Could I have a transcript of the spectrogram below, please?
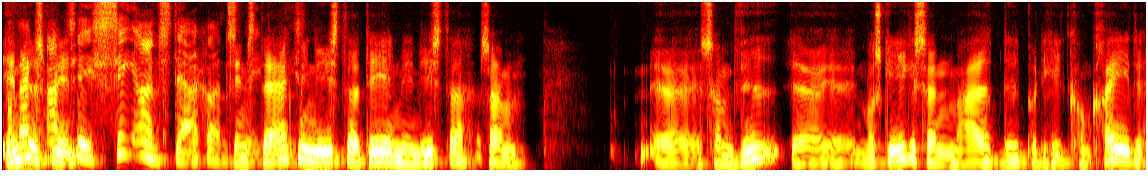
embedsmænd, karakteriserer en stærkere og en stærk minister, det er en minister, som, øh, som ved, øh, måske ikke sådan meget ved på det helt konkrete,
